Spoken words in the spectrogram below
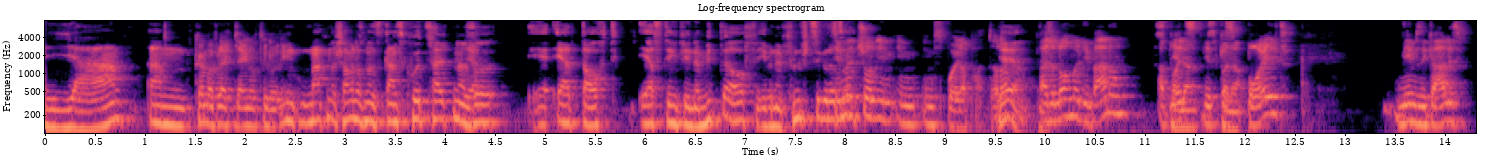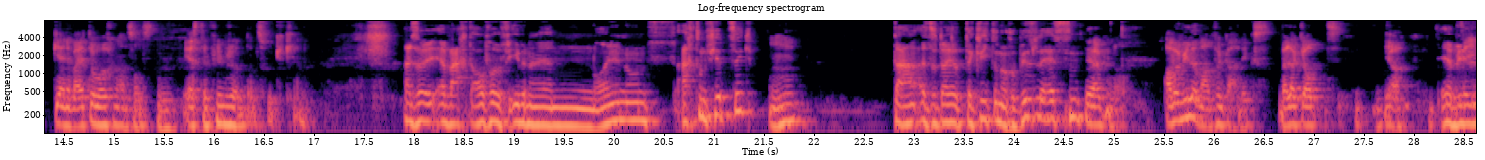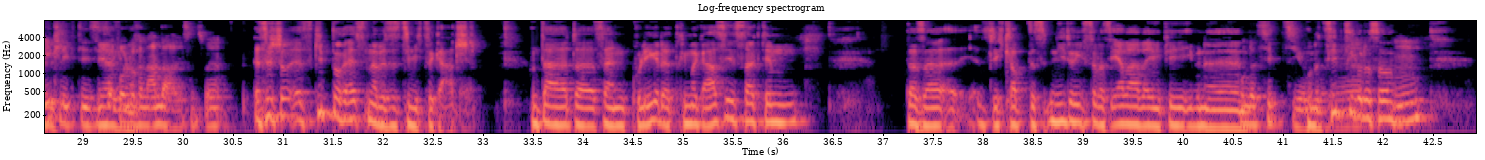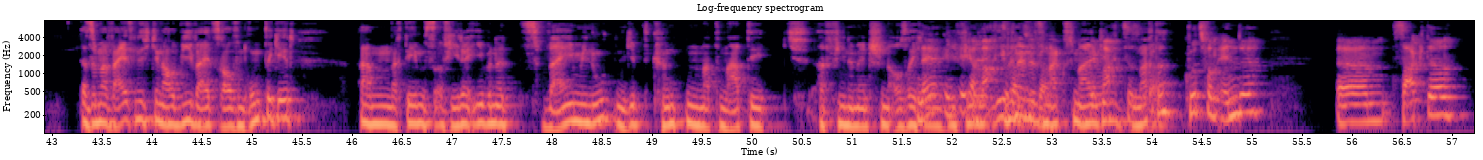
Ja, ähm, Können wir vielleicht gleich noch drüber reden. machen, wir- schauen wir, dass wir das ganz kurz halten. Also er, er taucht erst irgendwie in der Mitte auf, Ebene 50 oder Sind wir so. jetzt schon im, im, im Spoiler-Part, oder? Ja, ja. Also nochmal die Warnung. Ab Spoiler, jetzt wird Spoiler. gespoilt. Wem es egal ist, gerne weiterhören. Ansonsten erst den Film schauen und dann zurückkehren. Also er wacht auf auf Ebene 49, 48. Mhm. Da, also da, da kriegt er noch ein bisschen Essen. Ja, genau. Aber will am Anfang gar nichts, weil er glaubt, ja, Er sehr will, eklig, das ist ja, ja voll genau. durcheinander alles und so. Ja. es, ist schon, es gibt noch Essen, aber es ist ziemlich zergatscht. Und da, da sein Kollege, der Trimagasi, sagt ihm, dass er, also ich glaube, das Niedrigste, was er war, war irgendwie Ebene 170 oder 170 ja. oder so. Mhm. Also man weiß nicht genau, wie weit es rauf und runter geht. Ähm, nachdem es auf jeder Ebene zwei Minuten gibt, könnten mathematikaffine Menschen ausrechnen, Naja, wie er viele Ebenen es maximal gibt. Macht er? Kurz vorm Ende ähm, sagt er,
